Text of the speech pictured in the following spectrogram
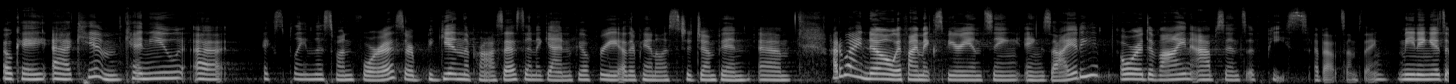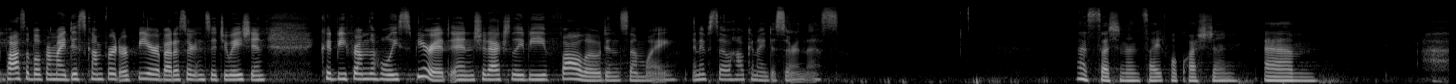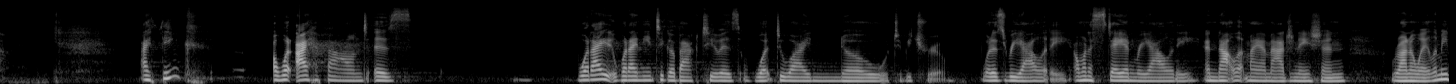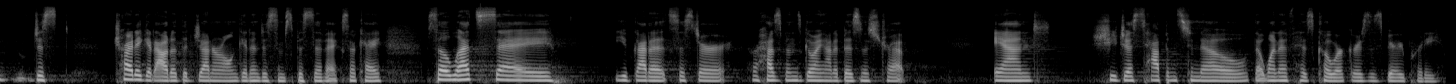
Okay, uh, Kim, can you uh, explain this one for us or begin the process? And again, feel free, other panelists, to jump in. Um, how do I know if I'm experiencing anxiety or a divine absence of peace about something? Meaning, is it possible for my discomfort or fear about a certain situation could be from the Holy Spirit and should actually be followed in some way? And if so, how can I discern this? That's such an insightful question. Um, I think Uh, what I have found is what I what I need to go back to is what do I know to be true? What is reality? I want to stay in reality and not let my imagination run away. Let me just try to get out of the general and get into some specifics, okay? So let's say you've got a sister, her husband's going on a business trip, and she just happens to know that one of his coworkers is very pretty.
